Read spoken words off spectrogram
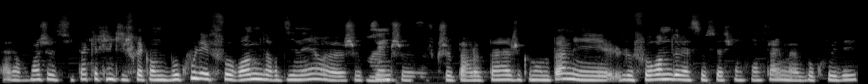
alors moi je suis pas quelqu'un qui fréquente beaucoup les forums d'ordinaire. Euh, je je, je parle pas, je commande pas, mais le forum de l'association Frontline m'a beaucoup aidé.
